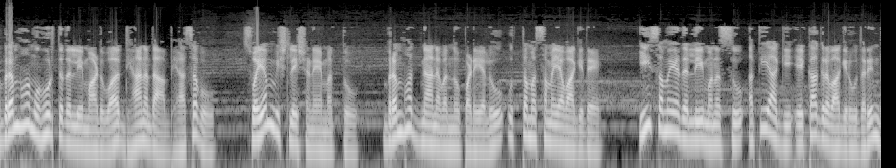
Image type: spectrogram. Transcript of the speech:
ಬ್ರಹ್ಮ ಮುಹೂರ್ತದಲ್ಲಿ ಮಾಡುವ ಧ್ಯಾನದ ಅಭ್ಯಾಸವು ಸ್ವಯಂ ವಿಶ್ಲೇಷಣೆ ಮತ್ತು ಬ್ರಹ್ಮಜ್ಞಾನವನ್ನು ಪಡೆಯಲು ಉತ್ತಮ ಸಮಯವಾಗಿದೆ. ಈ ಸಮಯದಲ್ಲಿ ಮನಸ್ಸು ಅತಿಯಾಗಿ ಏಕಾಗ್ರವಾಗಿರುವುದರಿಂದ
